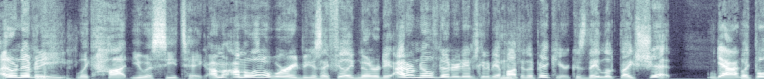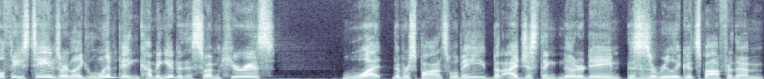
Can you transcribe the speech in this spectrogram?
I don't have any like hot USC take. I'm I'm a little worried because I feel like Notre Dame. I don't know if Notre Dame's going to be a popular pick here because they look like shit. yeah. Like both these teams are like limping coming into this. So I'm curious what the response will be. But I just think Notre Dame. This is a really good spot for them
